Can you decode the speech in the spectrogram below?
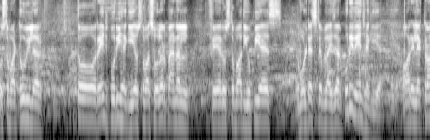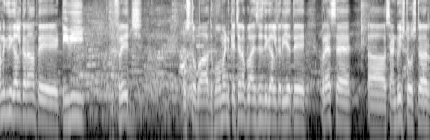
ਉਸ ਤੋਂ ਬਾਅਦ 2 ਵੀਲਰ ਤੋਂ ਰੇਂਜ ਪੂਰੀ ਹੈਗੀ ਹੈ, ਉਸ ਤੋਂ ਬਾਅਦ ਸੋਲਰ ਪੈਨਲ ਫਿਰ ਉਸ ਤੋਂ ਬਾਅਦ ਯੂਪੀਐਸ ਵੋਲਟੇਜ ਸਟੇਬਲਾਈਜ਼ਰ ਪੂਰੀ ਰੇਂਜ ਹੈਗੀ ਹੈ। ਔਰ ਇਲੈਕਟ੍ਰੋਨਿਕ ਦੀ ਗੱਲ ਕਰਾਂ ਤੇ ਟੀਵੀ ਫ੍ਰਿਜ ਉਸ ਤੋਂ ਬਾਅਦ ਹੋਮ ਐਂਡ ਕਿਚਨ ਅਪਲਾਈਐਂਸਸ ਦੀ ਗੱਲ ਕਰੀਏ ਤੇ ਪ੍ਰੈਸ ਹੈ sandwich toaster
